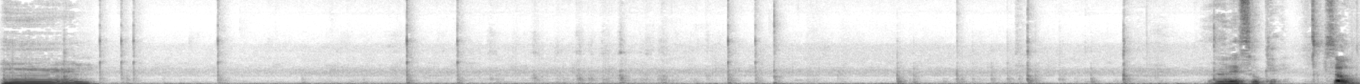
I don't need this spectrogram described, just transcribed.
And that's okay. So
